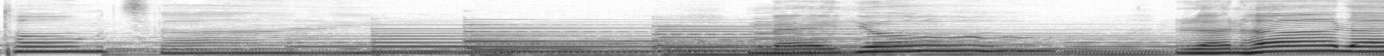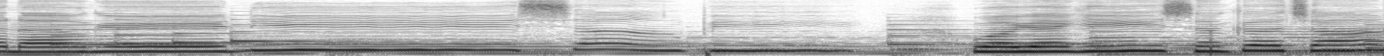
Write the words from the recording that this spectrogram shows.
同在，没有任何人能与你相比，我愿一生歌唱，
